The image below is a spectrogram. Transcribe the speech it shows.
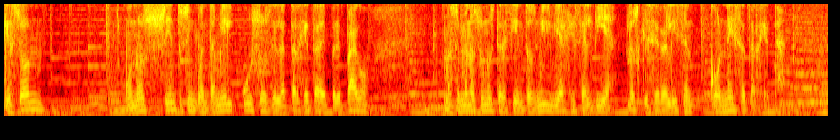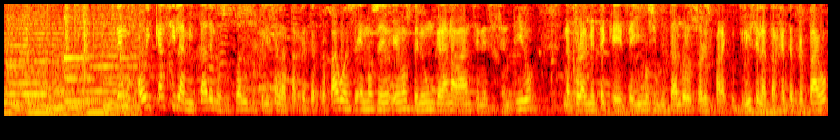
que son unos 150 mil usos de la tarjeta de prepago, más o menos unos 300 mil viajes al día los que se realizan con esa tarjeta. Hoy casi la mitad de los usuarios utilizan la tarjeta de prepago. Hemos, hemos tenido un gran avance en ese sentido. Naturalmente que seguimos invitando a los usuarios para que utilicen la tarjeta de prepago.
